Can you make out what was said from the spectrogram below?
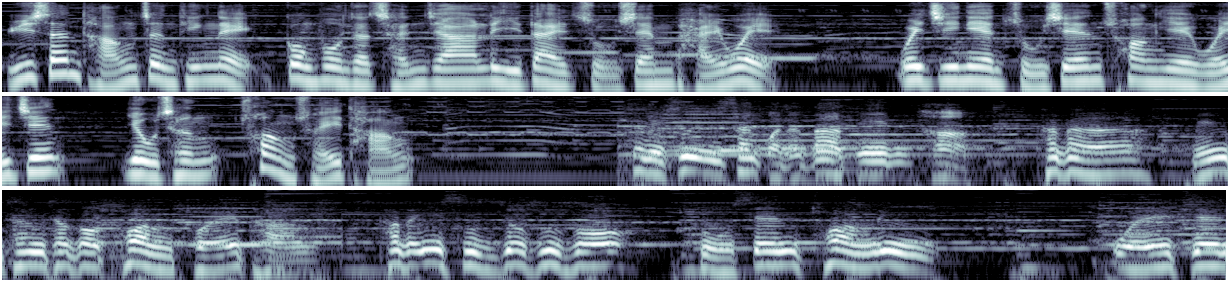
鱼三堂正厅内供奉着陈家历代祖先牌位，为纪念祖先创业维艰，又称创垂堂。这里是鱼三馆的大厅，哈，它的名称叫做创垂堂，它的意思就是说祖先创立维艰，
